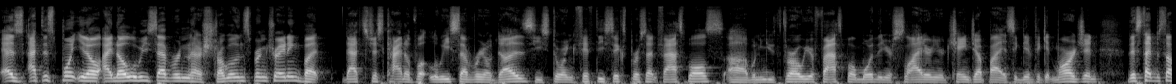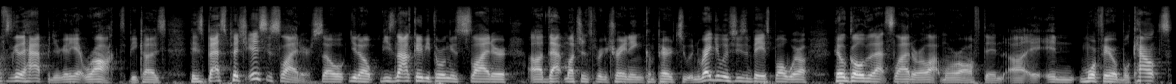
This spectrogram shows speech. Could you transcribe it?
as at this point, you know, I know Luis Severino has struggled in spring training, but that's just kind of what Luis Severino does. He's throwing 56% fastballs. Uh, when you throw your fastball more than your slider and your changeup by a significant margin, this type of stuff is going to happen. You're going to get rocked because his best pitch is his slider. So, you know, he's not going to be throwing his slider uh, that much in spring training compared to in regular season baseball, where he'll go to that slider a lot more often uh, in more favorable counts.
